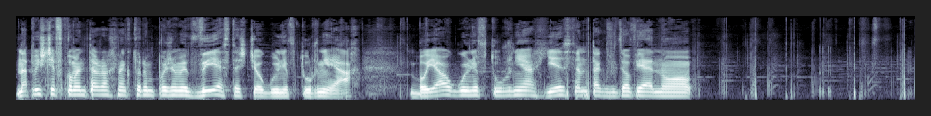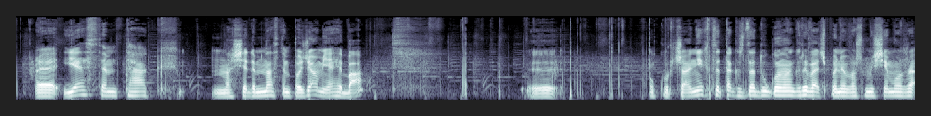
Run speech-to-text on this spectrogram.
Napiszcie w komentarzach, na którym poziomie wy jesteście ogólnie w turniejach, bo ja ogólnie w turniejach jestem tak, widzowie, no... E, jestem tak na 17 poziomie chyba. Y, o kurczę, nie chcę tak za długo nagrywać, ponieważ mi się może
